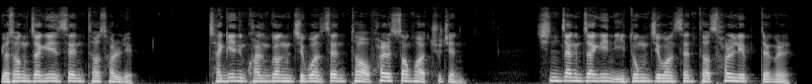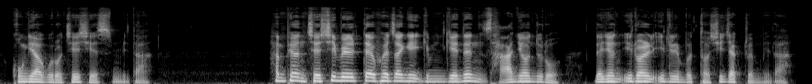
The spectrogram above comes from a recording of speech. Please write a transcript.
여성장애인 센터 설립, 장애인 관광지원센터 활성화 추진, 신장장애인 이동지원센터 설립 등을 공약으로 제시했습니다. 한편 제11대 회장의 임기는 4년으로 내년 1월 1일부터 시작됩니다.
